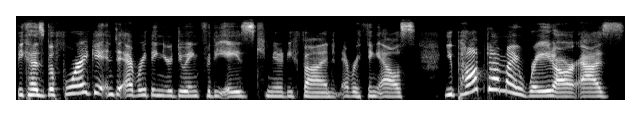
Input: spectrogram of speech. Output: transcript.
because before I get into everything you're doing for the A's Community Fund and everything else, you popped on my radar as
